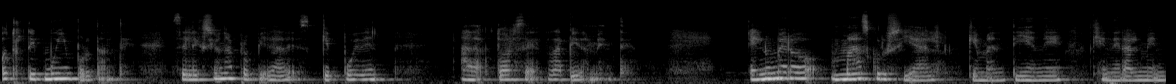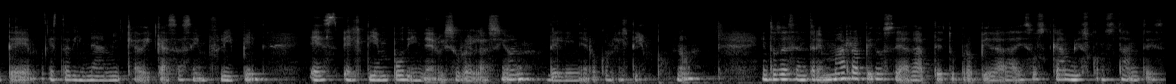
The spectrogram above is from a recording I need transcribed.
Otro tip muy importante, selecciona propiedades que pueden adaptarse rápidamente. El número más crucial que mantiene generalmente esta dinámica de casas en flipping es el tiempo dinero y su relación del dinero con el tiempo, ¿no? Entonces, entre más rápido se adapte tu propiedad a esos cambios constantes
